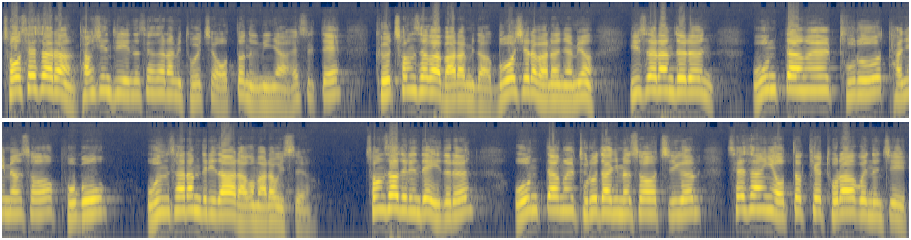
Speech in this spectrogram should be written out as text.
저 세 사람, 당신 뒤에 있는 세 사람이 도대체 어떤 의미냐 했을 때 그 천사가 말합니다. 무엇이라 말하냐면 이 사람들은 온 땅을 두루 다니면서 보고 온 사람들이다 라고 말하고 있어요. 천사들인데 이들은 온 땅을 두루 다니면서 지금 세상이 어떻게 돌아가고 있는지,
